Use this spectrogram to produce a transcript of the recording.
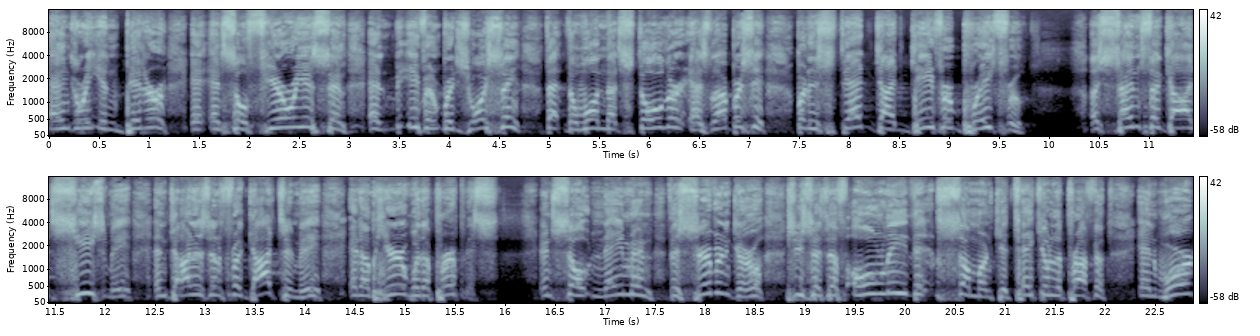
angry and bitter and, and, so furious and, and even rejoicing that the one that stole her has leprosy. But instead, God gave her breakthrough a sense that God sees me and God hasn't forgotten me, and I'm here with a purpose. And so Naaman, the servant girl, she says, if only someone could take him to the prophet. And word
